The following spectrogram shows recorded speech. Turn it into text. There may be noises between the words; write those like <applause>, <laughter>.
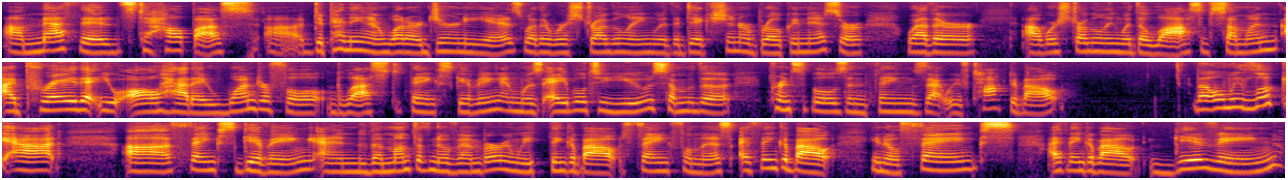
uh, methods to help us, uh, depending on what our journey is, whether we're struggling with addiction or brokenness, or whether uh, we're struggling with the loss of someone. I pray that you all had a wonderful, blessed Thanksgiving and was able to use some of the principles and things that we've talked about. But when we look at uh, Thanksgiving and the month of November, and we think about thankfulness, I think about, you know, thanks, I think about giving.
